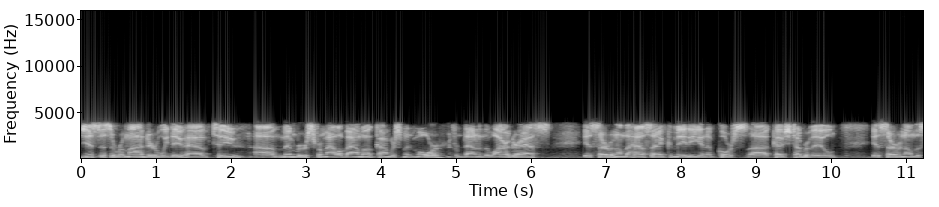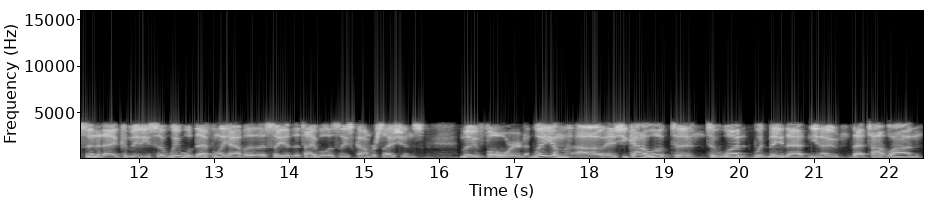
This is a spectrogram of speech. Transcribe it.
Just as a reminder, we do have two uh, members from Alabama, Congressman Moore from down in the Wiregrass is serving on the House Ag Committee, and of course, uh, Coach Tuberville is serving on the Senate Ag Committee. So we will definitely have a, a seat at the table as these conversations move forward. William, uh, as you kind of look to to what would be that you know that top line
